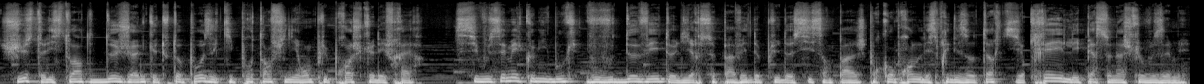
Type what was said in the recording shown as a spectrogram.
Juste l'histoire de deux jeunes que tout oppose et qui pourtant finiront plus proches que des frères. Si vous aimez le comic book, vous vous devez de lire ce pavé de plus de 600 pages pour comprendre l'esprit des auteurs qui ont créé les personnages que vous aimez.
